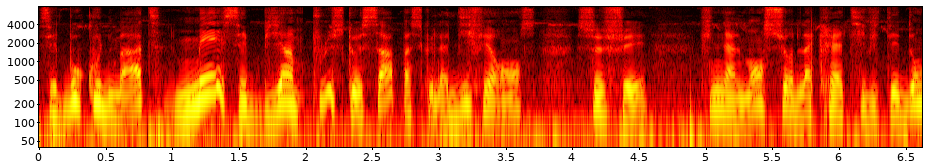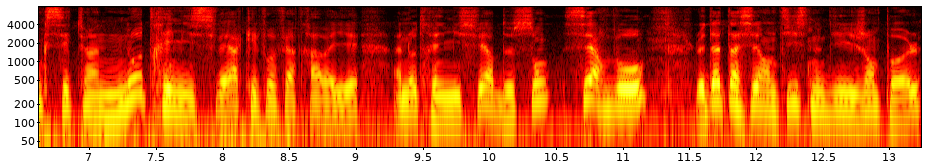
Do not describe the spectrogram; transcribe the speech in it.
c'est beaucoup de maths, mais c'est bien plus que ça parce que la différence se fait finalement sur de la créativité. Donc c'est un autre hémisphère qu'il faut faire travailler, un autre hémisphère de son cerveau. Le data scientist, nous dit Jean-Paul,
